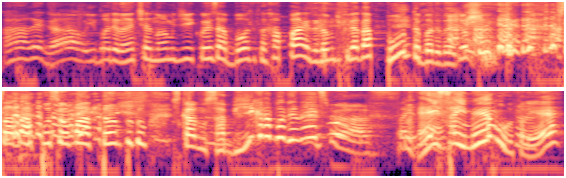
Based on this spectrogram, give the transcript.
Ah, legal. E Bandeirante é nome de coisa boa. Eu falei, Rapaz, é nome de filha da puta, Bandeirante. Eu falei, filha da puta, eu matando tudo. Os caras não sabiam que era Bandeirantes, mano. Pois É isso aí mesmo? Eu falei, é?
